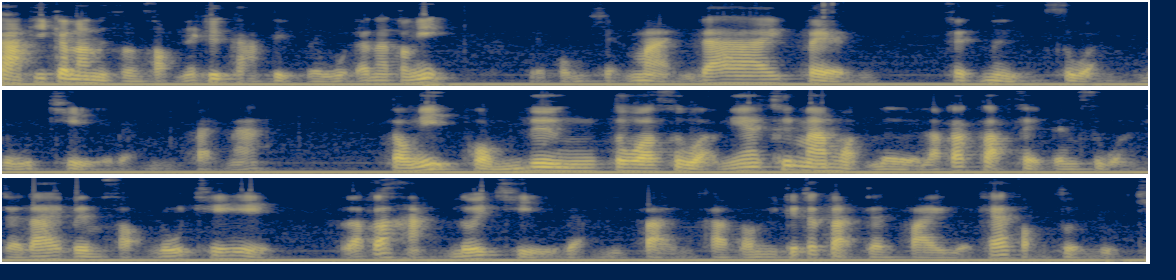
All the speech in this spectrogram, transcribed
การที่กำลังหนึ่งส่วนสองนี่คือการติดรูทนะตรงนี้ เดี๋ยวผมเขียนใหม่ได้เป็นเศษหนึ่งส่วนรูท k แบบนี้ไปนะ ตรงนี้ผมดึงตัวส่วนเนี่ยขึ้นมาหมดเลย แล้วก็กลับเศษเป็นส่วนจะได้เป็น2รูท k แล้วก็หารด้วย k แบบนี้ไปนะครับ ตรงนี้ก็จะตัดกันไปเหลือแค่ 2 ส่วนรูท k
